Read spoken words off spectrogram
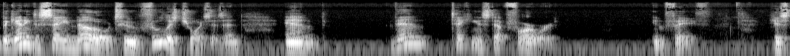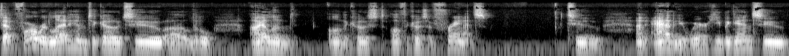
beginning to say no to foolish choices and, and then taking a step forward in faith. His step forward led him to go to a little island on the coast, off the coast of France, to an abbey where he began to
